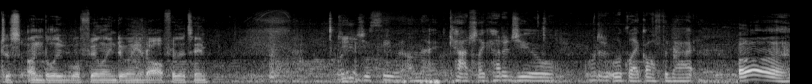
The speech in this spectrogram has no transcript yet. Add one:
just unbelievable feeling doing it all for the team. What did you see on that catch? Like, how did you? What did it look like off the bat? Uh,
